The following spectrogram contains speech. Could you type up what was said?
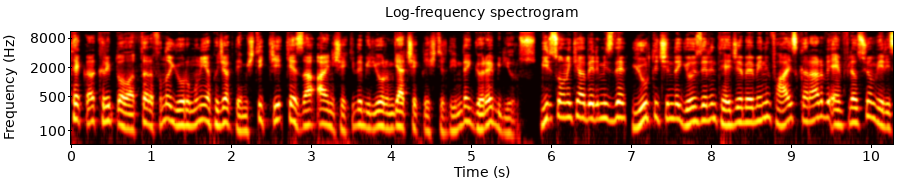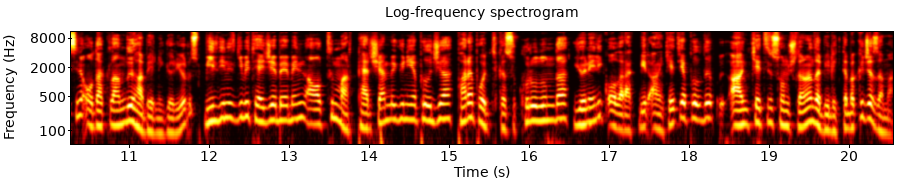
tekrar kriptolar tarafında yorumunu yapacak demiştik ki keza aynı şekilde bir yorum gerçekleştirdiğinde görebiliyoruz. Bir sonraki haberimizde yurt içinde gözlerin TCBB'nin faiz kararı ve enflasyon verisine odaklandığı haberini görüyoruz. Bildiğiniz gibi TCBB'nin 6 Mart Perşembe günü yapılacağı para politikası kurulunda yönelik olarak bir anket yapıldı. Anketin sonuçlarına da birlikte bakacağız ama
